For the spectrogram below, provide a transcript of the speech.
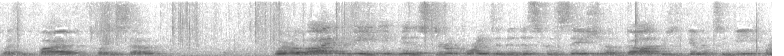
25 to 27. Whereof I am made a minister according to the dispensation of God, which is given to me for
